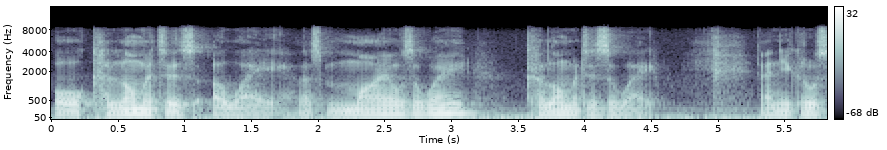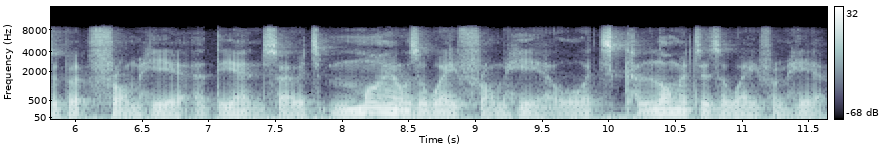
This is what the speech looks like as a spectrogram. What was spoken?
or kilometers away. That's miles away, kilometers away. And you could also put from here at the end. So it's miles away from here or it's kilometers away from here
